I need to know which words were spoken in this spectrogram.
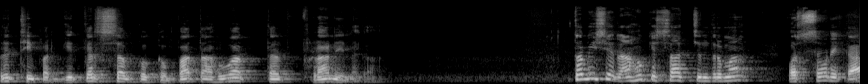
पृथ्वी पर गिरकर सबको कंपाता हुआ तड़फड़ाने लगा। तभी से राहु के साथ चंद्रमा और सूर्य का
